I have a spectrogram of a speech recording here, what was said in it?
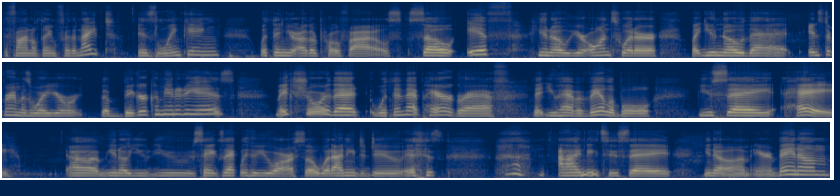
the final thing for the night, is linking within your other profiles. So if, you know, you're on Twitter, but you know that Instagram is where your the bigger community is, make sure that within that paragraph that you have available, you say, "Hey, um, you know, you you say exactly who you are. So what I need to do is I need to say, you know, I'm Erin Baynham.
